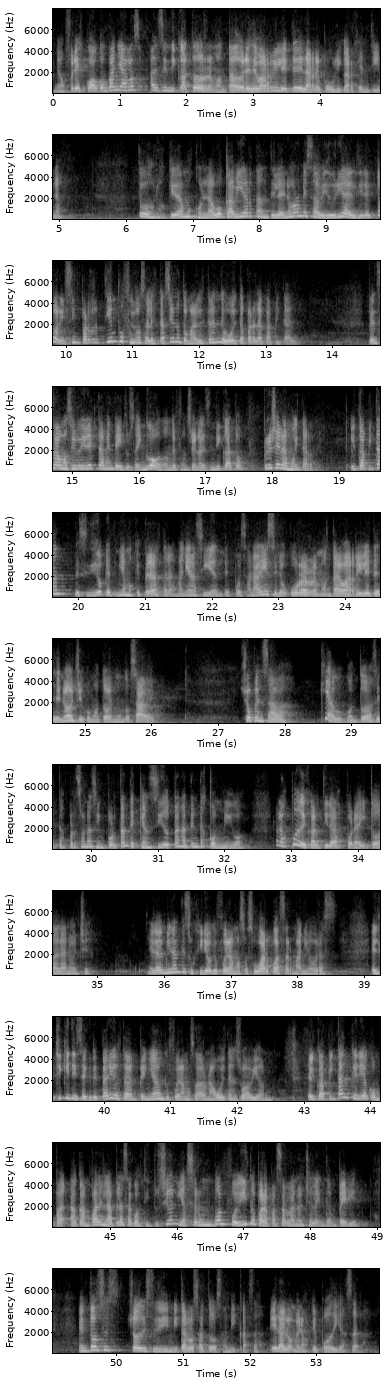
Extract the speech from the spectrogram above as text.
Me ofrezco a acompañarlos al sindicato de remontadores de barrilete de la República Argentina. Todos nos quedamos con la boca abierta ante la enorme sabiduría del director y sin perder tiempo fuimos a la estación a tomar el tren de vuelta para la capital. Pensábamos ir directamente a Ituzaingó, donde funciona el sindicato, pero ya era muy tarde. El capitán decidió que teníamos que esperar hasta la mañana siguiente, pues a nadie se le ocurre remontar barriletes de noche, como todo el mundo sabe. Yo pensaba, ¿qué hago con todas estas personas importantes que han sido tan atentas conmigo? No las puedo dejar tiradas por ahí toda la noche. El almirante sugirió que fuéramos a su barco a hacer maniobras. El chiquiti secretario estaba empeñado en que fuéramos a dar una vuelta en su avión. El capitán quería acampar en la Plaza Constitución y hacer un buen fueguito para pasar la noche a la intemperie. Entonces yo decidí invitarlos a todos a mi casa. Era lo menos que podía hacer.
